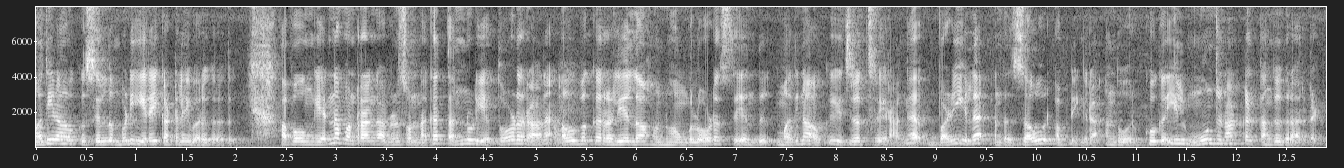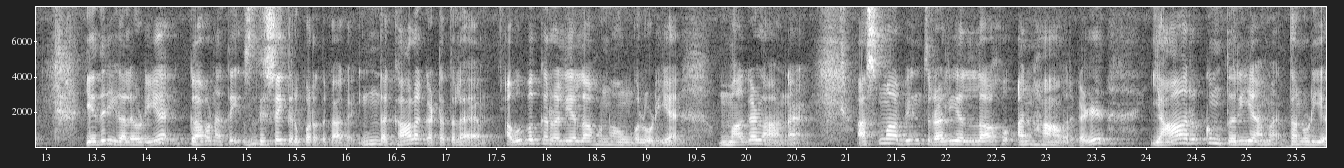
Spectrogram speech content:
மதினாவுக்கு மதீனாவுக்கு செல்லும்படி இறை கட்டளை வருகிறது. அப்போ அவங்க என்ன பண்ணுறாங்க அப்படின்னு சொன்னாக்கா தன்னுடைய தோழரான அவுபக்கர் அலி அல்லாஹ் அவங்களோட சேர்ந்து மதீனாவுக்கு இஜ்ரத் செய்கிறாங்க வழியில் அந்த ஜவுர் அப்படிங்கிற அந்த ஒரு குகையில் மூன்று நாட்கள் தங்குகிறார்கள். எதிரிகளுடைய கவனத்தை திசை திருப்புறதுக்காக. இந்த காலகட்டத்தில் அபுபக்கர் அலி அல்லாஹ் அவங்களுடைய மகளான அஸ்மா பின் அலி அல்லாஹு அன்ஹா அவர்கள் யாருக்கும் தெரியாமல் தன்னுடைய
